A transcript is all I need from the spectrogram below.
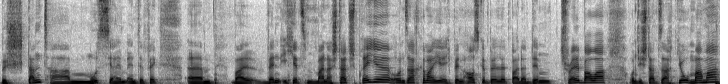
Bestand haben muss ja im Endeffekt, ähm, weil wenn ich jetzt mit meiner Stadt spreche und sage, guck mal hier, ich bin ausgebildet bei der DIM Trailbauer und die Stadt sagt, jo Mama,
